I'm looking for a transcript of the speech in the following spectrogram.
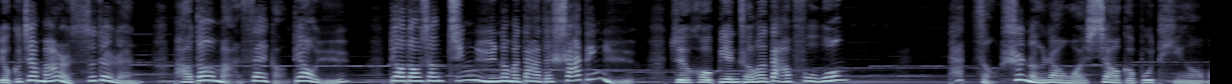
有个叫马尔斯的人跑到马赛港钓鱼。钓到像金鱼那么大的沙丁鱼，最后变成了大富翁。他总是能让我笑个不停。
